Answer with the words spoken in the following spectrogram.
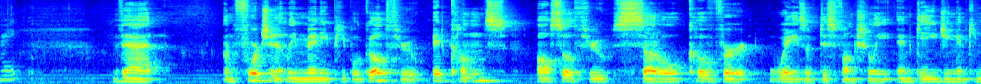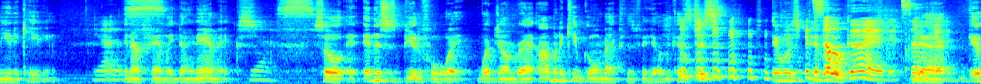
Right. that unfortunately many people go through. It comes also through subtle, covert ways of dysfunctionally engaging and communicating Yes. in our family dynamics. Yes. So, and this is beautiful. What what John Brad? I'm gonna keep going back to this video because just it was. It's pivotal. so good. It's so good. go-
